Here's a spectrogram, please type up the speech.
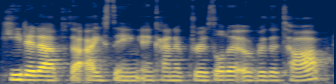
heated up the icing and kind of drizzled it over the top.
